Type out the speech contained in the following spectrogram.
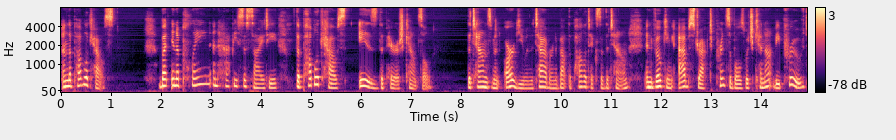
and the public house. But in a plain and happy society, the public house is the parish council. The townsmen argue in the tavern about the politics of the town, invoking abstract principles which cannot be proved,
